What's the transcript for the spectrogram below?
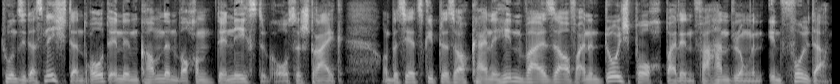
Tun sie das nicht, dann droht in den kommenden Wochen der nächste große Streik. Und bis jetzt gibt es auch keine Hinweise auf einen Durchbruch bei den Verhandlungen in Fulda.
